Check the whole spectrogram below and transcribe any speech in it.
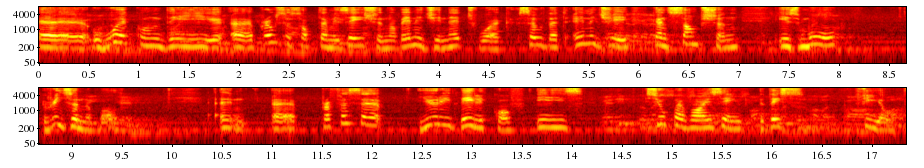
uh, work on the uh, process optimization of energy network so that energy consumption is more reasonable. And uh, Professor Juri Belikov is supervising this field.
